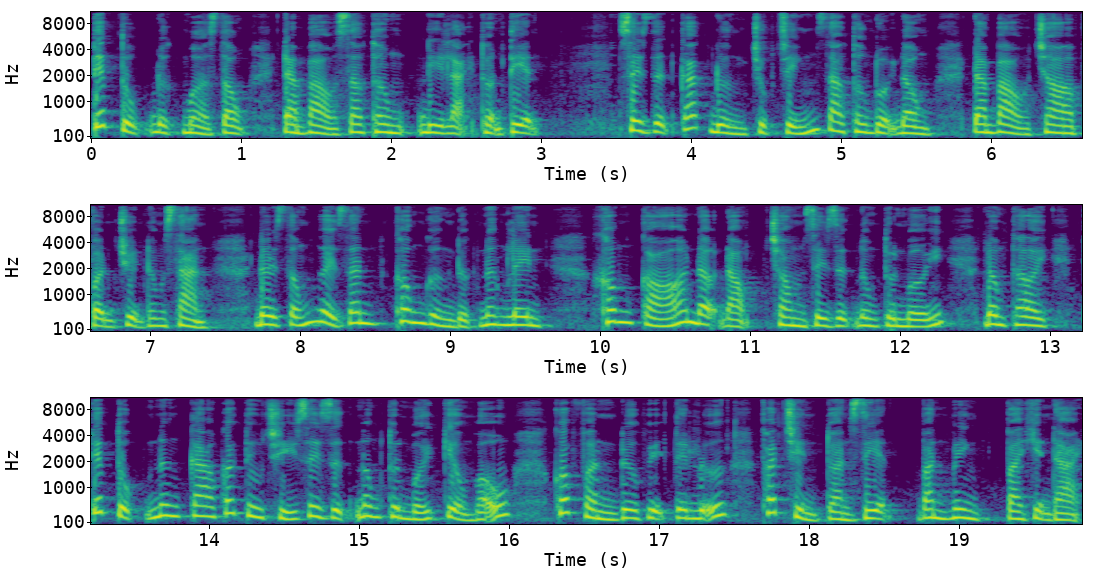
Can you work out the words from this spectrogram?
tiếp tục được mở rộng, đảm bảo giao thông đi lại thuận tiện xây dựng các đường trục chính giao thông nội đồng, đảm bảo cho vận chuyển nông sản, đời sống người dân không ngừng được nâng lên, không có nợ động trong xây dựng nông thôn mới, đồng thời tiếp tục nâng cao các tiêu chí xây dựng nông thôn mới kiểu mẫu, góp phần đưa huyện Tiên Lữ phát triển toàn diện, văn minh và hiện đại.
